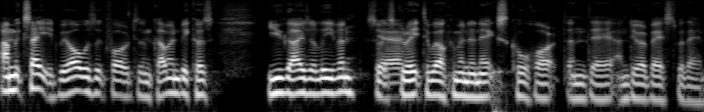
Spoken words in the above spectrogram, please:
I'm excited. We always look forward to them coming because you guys are leaving, so it's great to welcome in the next cohort and uh, and do our best with them.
